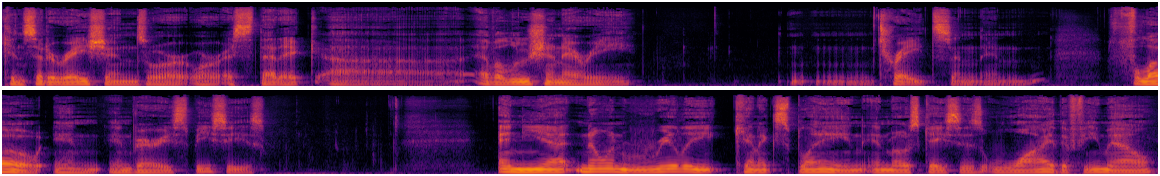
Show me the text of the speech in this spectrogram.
considerations or, or aesthetic uh, evolutionary traits and, and flow in, in various species. And yet, no one really can explain, in most cases, why the female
